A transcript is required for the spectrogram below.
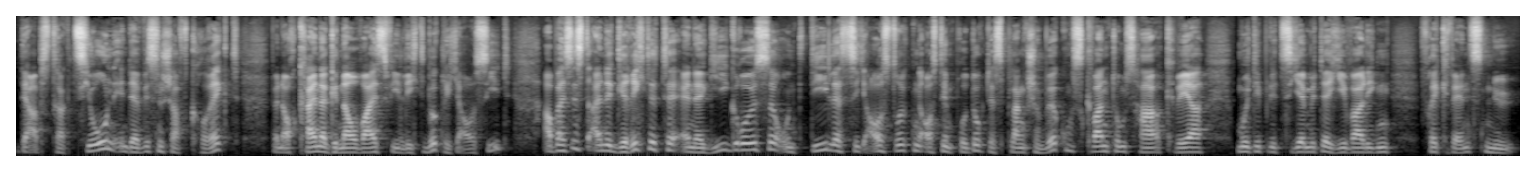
der Abstraktion in der Wissenschaft korrekt, wenn auch keiner genau weiß, wie Licht wirklich aussieht. Aber es ist eine gerichtete Energiegröße und die lässt sich ausdrücken aus dem Produkt des Planck'schen Wirkungsquantums H quer multipliziert mit der jeweiligen Frequenz ν.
